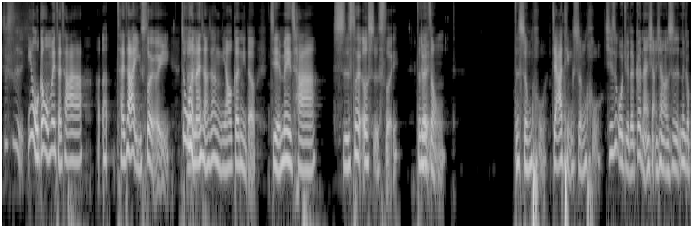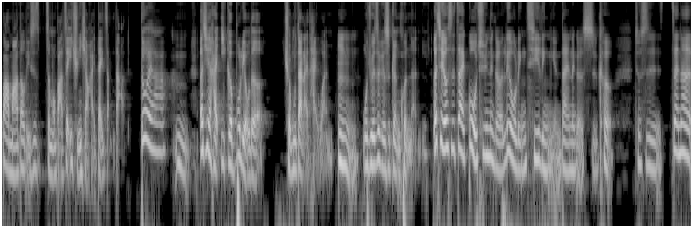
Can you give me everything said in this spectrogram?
就是因为我跟我妹才差才差一岁而已，就我很难想象你要跟你的姐妹差十岁、二十岁的那种。的生活，家庭生活，其实我觉得更难想象的是，那个爸妈到底是怎么把这一群小孩带长大的？对啊，嗯，而且还一个不留的全部带来台湾，嗯，我觉得这个是更困难的，而且又是在过去那个六零七零年代那个时刻，就是在那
